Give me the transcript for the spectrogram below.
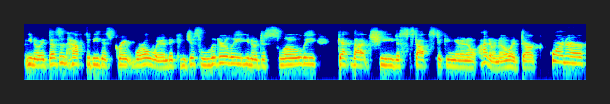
You know, it doesn't have to be this great whirlwind. It can just literally, you know, just slowly get that chi to stop sticking in a, I don't know, a dark corner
